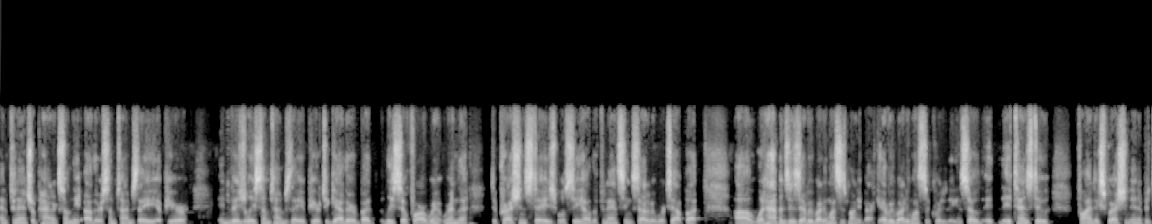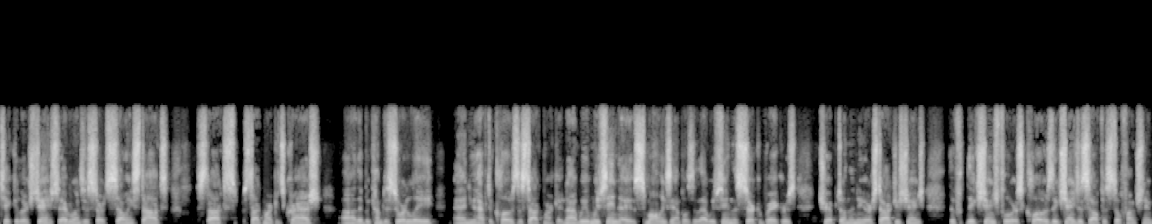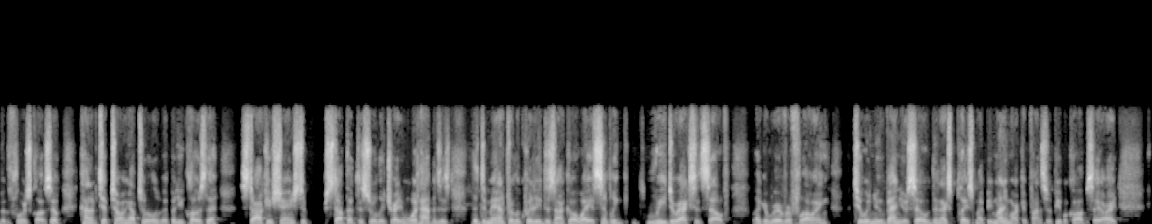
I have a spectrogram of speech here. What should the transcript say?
and financial panics on the other. Sometimes they appear individually, sometimes they appear together. But at least so far, we're, we're in the depression stage. We'll see how the financing side of it works out. But uh, what happens is everybody wants his money back. Everybody wants liquidity, and so it, it tends to find expression in a particular exchange. So everyone just starts selling stocks. Stocks, stock markets crash. Uh, they become disorderly, and you have to close the stock market. Now we, we've seen uh, small examples of that. We've seen the circuit breakers tripped on the New York Stock Exchange. The, the exchange floor is closed. The exchange itself is still functioning, but the floor is closed. So kind of tiptoeing up to a little bit. But you close the stock exchange to stop that disorderly trading. What happens is the demand for liquidity does not go away. It simply redirects itself like a river flowing to a new venue. So the next place might be money market funds. So people call up and say, all right,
